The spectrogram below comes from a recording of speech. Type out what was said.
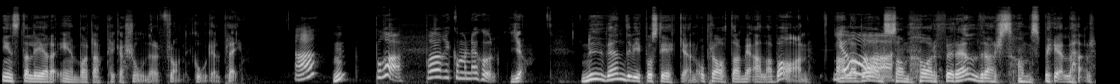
installera enbart applikationer från Google Play. Ja, bra. Bra rekommendation. Ja. Nu vänder vi på steken och pratar med alla barn. Alla Ja! barn som har föräldrar som spelar.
